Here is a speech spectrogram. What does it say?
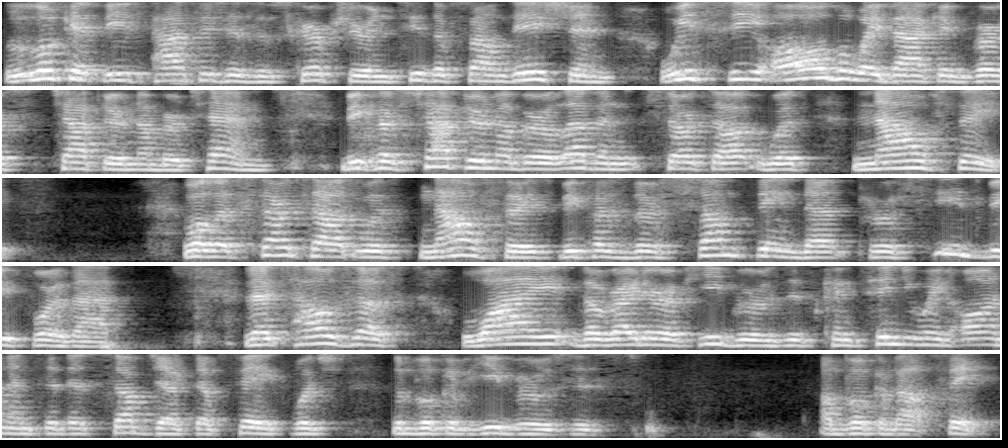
look at these passages of scripture and see the foundation, we see all the way back in verse chapter number 10, because chapter number 11 starts out with now faith. Well, it starts out with now faith because there's something that proceeds before that that tells us why the writer of Hebrews is continuing on into this subject of faith, which the book of Hebrews is a book about faith.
